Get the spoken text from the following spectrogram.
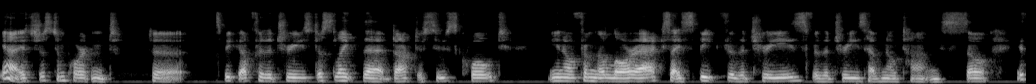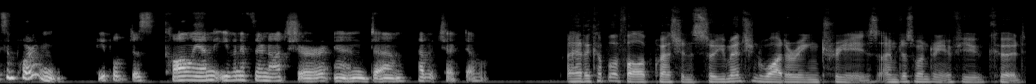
yeah, it's just important to speak up for the trees, just like that Dr. Seuss quote, you know, from the Lorax I speak for the trees, for the trees have no tongues. So it's important. People just call in, even if they're not sure, and um, have it checked out. I had a couple of follow up questions. So you mentioned watering trees. I'm just wondering if you could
